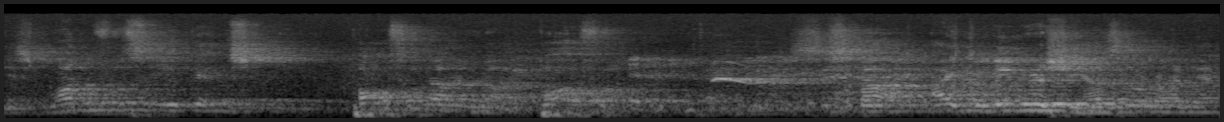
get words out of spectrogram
It's wonderful to see you getting powerful down God. Powerful. Sister Ike Lingrishi, how's it around here?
